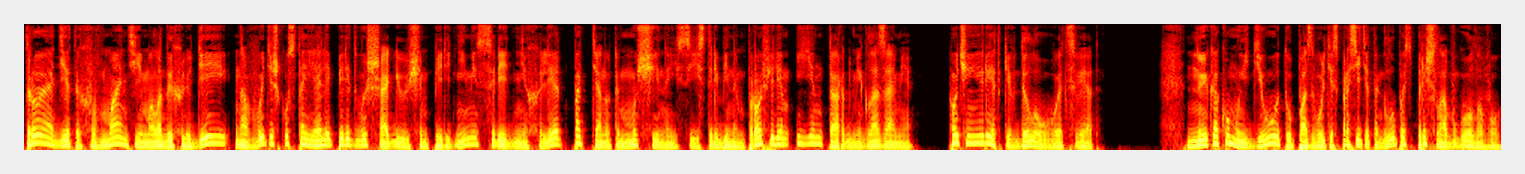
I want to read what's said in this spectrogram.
Трое одетых в мантии молодых людей на вытяжку стояли перед вышагивающим перед ними средних лет подтянутым мужчиной с ястребиным профилем и янтарными глазами. Очень редкий в делоувый цвет. Ну и какому идиоту, позвольте спросить, эта глупость пришла в голову?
